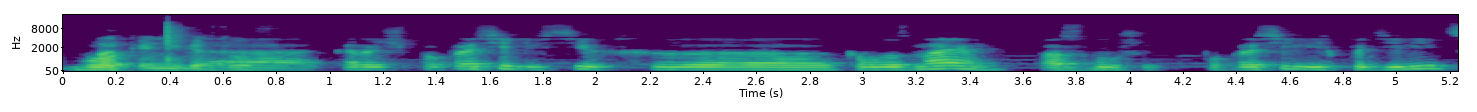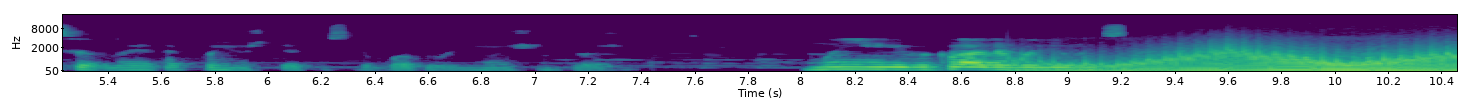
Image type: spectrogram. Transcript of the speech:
Вот, Пока не готов. Короче, попросили всех, э, кого знаем, послушать. Попросили их поделиться, но я так понял, что это сработало не очень тоже. Мы выкладывали в Инстаграм,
